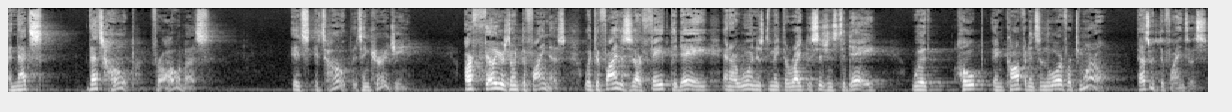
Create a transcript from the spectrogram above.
And that's, that's hope for all of us. It's, it's hope, it's encouraging. Our failures don't define us. What defines us is our faith today and our willingness to make the right decisions today with hope and confidence in the Lord for tomorrow. That's what defines us.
